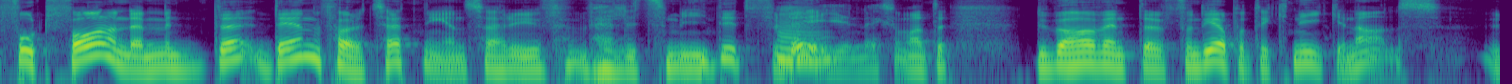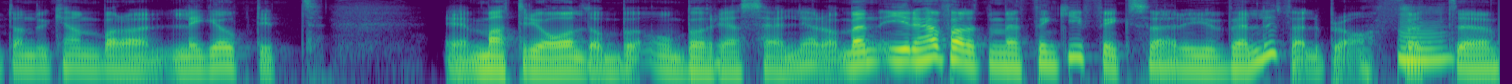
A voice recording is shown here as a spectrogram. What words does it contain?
fortfarande med de, den förutsättningen så är det ju väldigt smidigt för Mm. dig. Liksom, att du behöver inte fundera på tekniken alls, utan du kan bara lägga upp ditt material då, och börja sälja. Då. Men i det här fallet med Thinkific så är det ju väldigt, väldigt bra. För Mm. att eh,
